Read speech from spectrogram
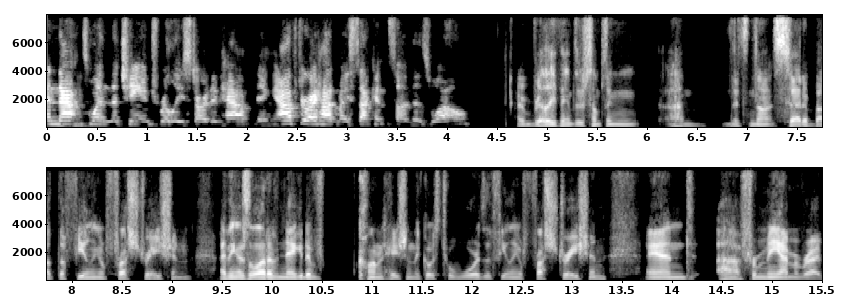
And that's mm-hmm. when the change really started happening after I had my second son as well. I really think there's something um, that's not said about the feeling of frustration. I think there's a lot of negative connotation that goes towards the feeling of frustration. And uh, for me, I remember I,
